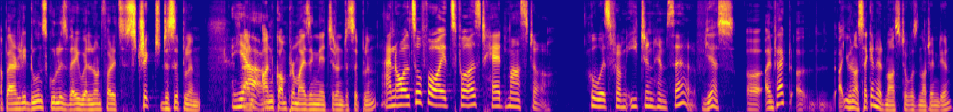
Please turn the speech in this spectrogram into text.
apparently Doon School is very well known for its strict discipline Yeah. and uncompromising nature and discipline. and also for its first headmaster, who was from Eton himself. Yes. Uh, in fact, uh, even our second headmaster was not Indian.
